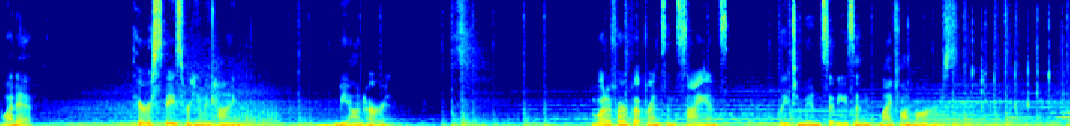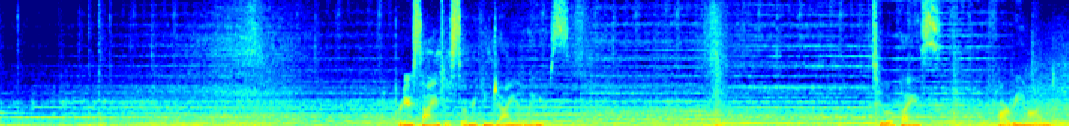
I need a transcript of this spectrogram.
What if there is space for humankind beyond Earth? What if our footprints in science lead to moon cities and life on Mars? Purdue scientists are making giant leaps to a place far beyond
